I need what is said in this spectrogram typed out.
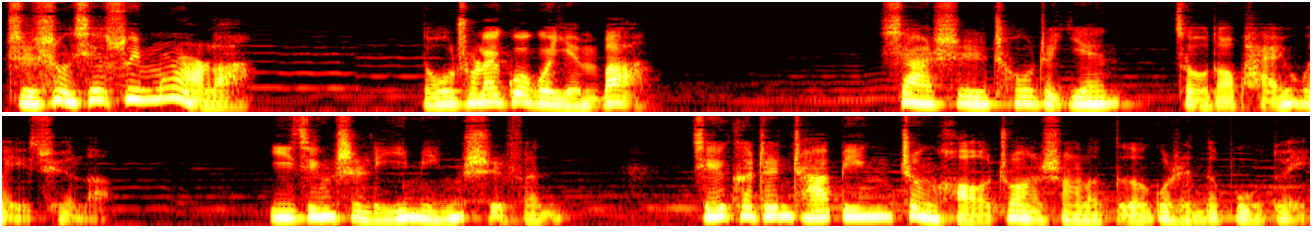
只剩些碎末了，抖出来过过瘾吧。”夏氏抽着烟走到排尾去了，已经是黎明时分。捷克侦察兵正好撞上了德国人的部队，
